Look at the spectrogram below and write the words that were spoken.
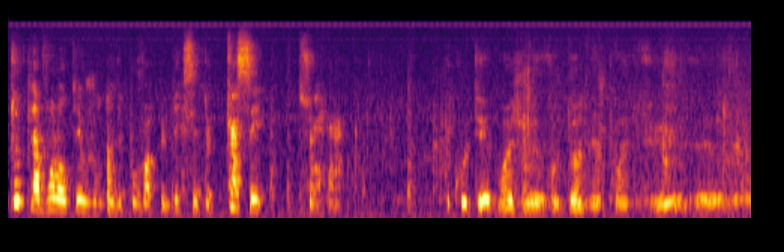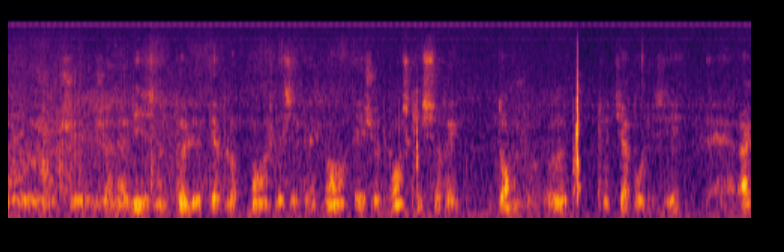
toute la volonté aujourd'hui des pouvoirs publics, c'est de casser ce Hirak. Écoutez, moi je vous donne un point de vue, euh, j'analyse un peu le développement des événements et je pense qu'il serait dangereux de diaboliser le Hirak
